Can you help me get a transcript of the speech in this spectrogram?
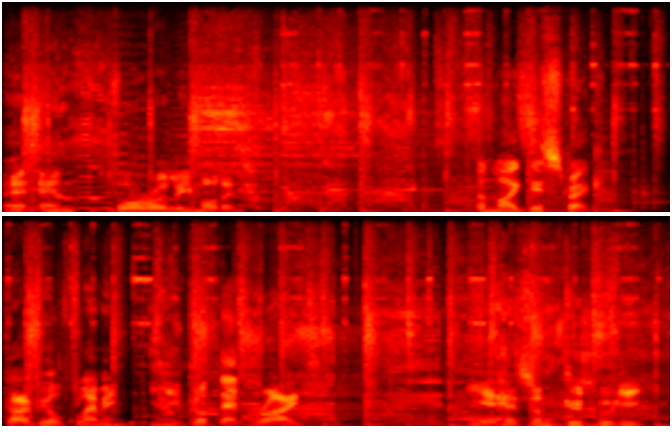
A- and thoroughly modern. Unlike this track, Garfield Fleming, you got that right. Yeah, some good boogie.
